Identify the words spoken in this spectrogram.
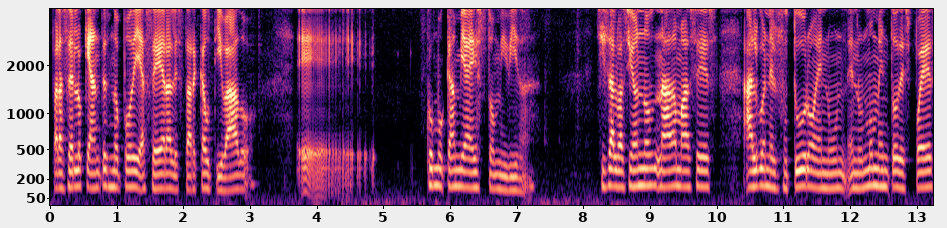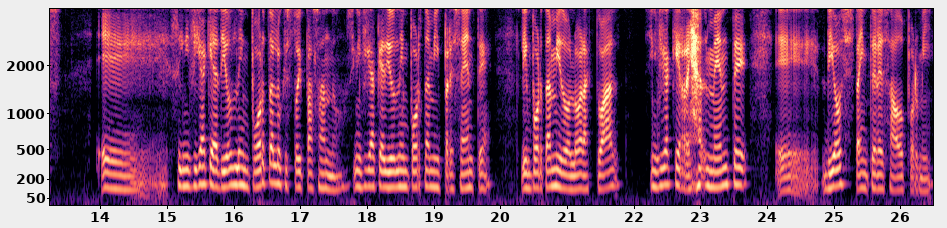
para hacer lo que antes no podía hacer al estar cautivado, eh, ¿cómo cambia esto mi vida? Si salvación no nada más es algo en el futuro, en un, en un momento después, eh, significa que a Dios le importa lo que estoy pasando, significa que a Dios le importa mi presente, le importa mi dolor actual, significa que realmente eh, Dios está interesado por mí.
